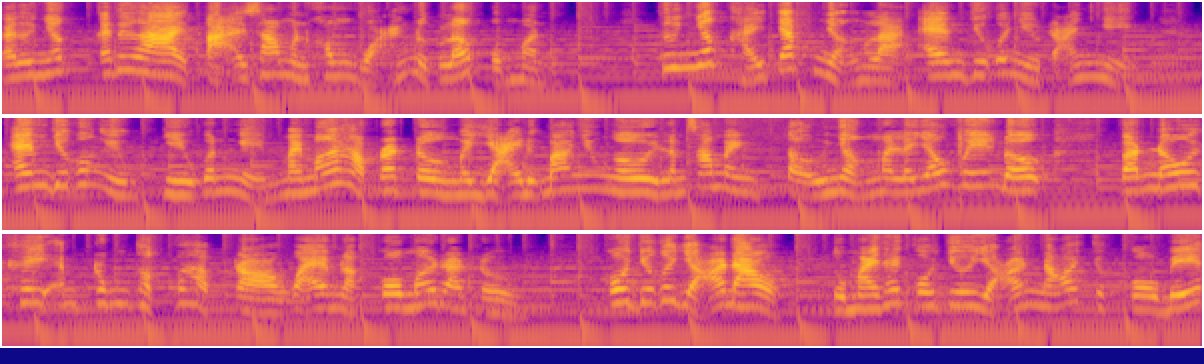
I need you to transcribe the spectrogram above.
cái thứ nhất. Cái thứ hai, tại sao mình không quản được lớp của mình? Thứ nhất, hãy chấp nhận là em chưa có nhiều trải nghiệm. Em chưa có nhiều nhiều kinh nghiệm. Mày mới học ra trường, mày dạy được bao nhiêu người? Làm sao mày tự nhận mày là giáo viên được? Và đôi khi em trung thực với học trò của em là cô mới ra trường. Cô chưa có giỏi đâu. Tụi mày thấy cô chưa giỏi, nói cho cô biết.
